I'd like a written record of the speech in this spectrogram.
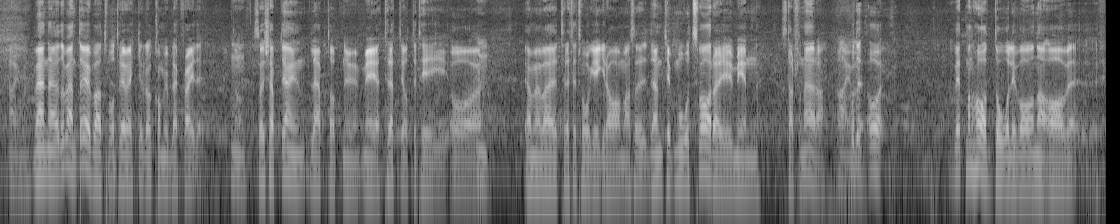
Men eh, då väntade jag ju bara två, tre veckor, då kom ju Black Friday. Mm. Så köpte jag en laptop nu med 3080 Ti och Mm. ja men vad är det, 32 gig ram. Alltså den typ motsvarar ju min stationära. Jajamän. Och, det, och vet man har dålig vana av eh,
